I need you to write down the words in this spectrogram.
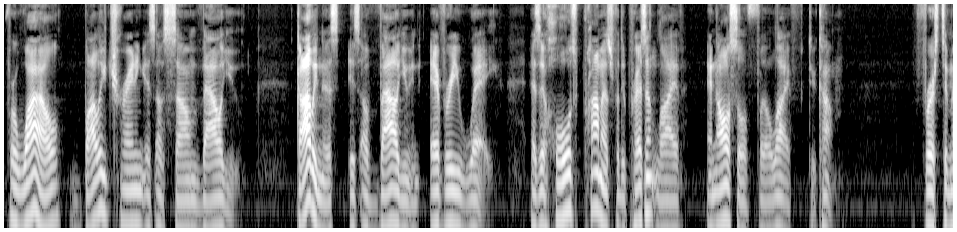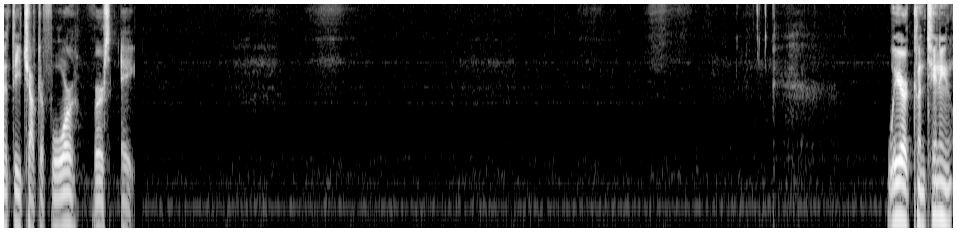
For while bodily training is of some value. Godliness is of value in every way as it holds promise for the present life and also for the life to come. 1 Timothy chapter 4 verse 8. We are continuing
